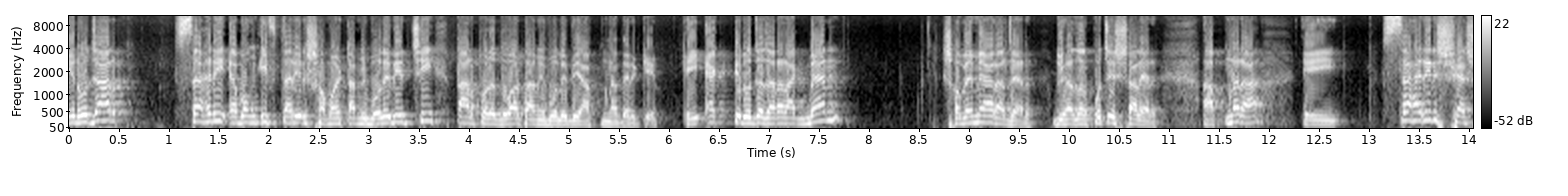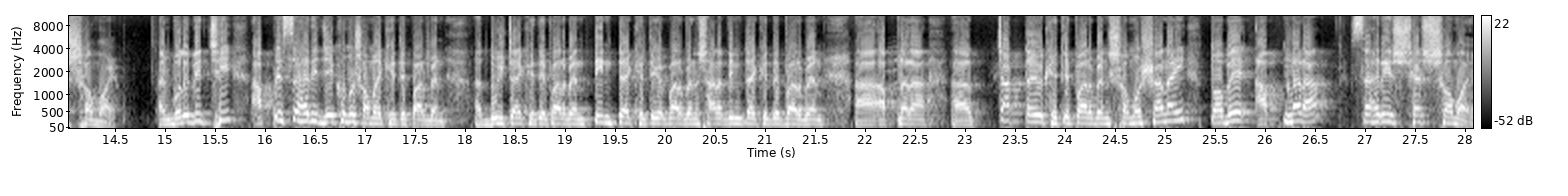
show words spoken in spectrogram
এই রোজার সাহরি এবং ইফতারির সময়টা আমি বলে দিচ্ছি, তারপরে দোয়াটা আমি বলে দিই আপনাদেরকে। এই একটি রোজা যারা রাখবেন সবে মেয়ারাজের দুই হাজার পঁচিশ সালের, আপনারা এই সাহারির শেষ সময় আমি বলে দিচ্ছি, আপনি সাহারি যে কোনো সময় খেতে পারবেন। দুইটায় খেতে পারবেন, তিনটায় খেতে পারবেন সাড়ে তিনটায় খেতে পারবেন। আপনারা চারটায়ও খেতে পারবেন, সমস্যা নাই। তবে আপনারা সাহারির শেষ সময়,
